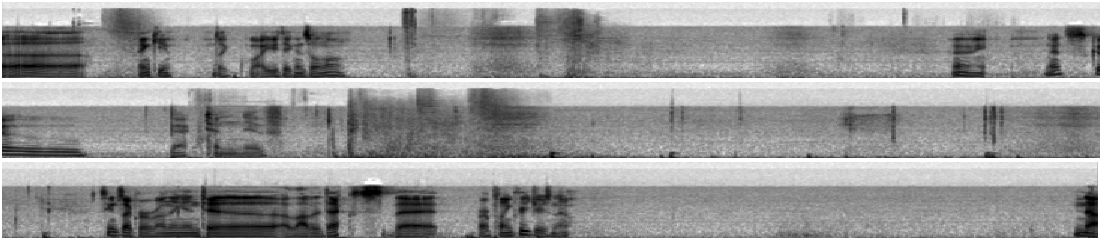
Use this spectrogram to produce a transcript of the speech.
Uh, thank you. Like, why are you taking so long? Alright, let's go back to Niv. Seems like we're running into a lot of decks that are playing creatures now. No.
